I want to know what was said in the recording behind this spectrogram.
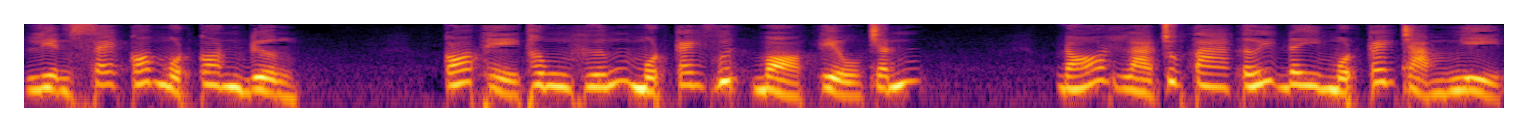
Liền sẽ có một con đường. Có thể thông hướng một cách vứt bỏ tiểu trấn. Đó là chúng ta tới đây một cách chạm nghỉ.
